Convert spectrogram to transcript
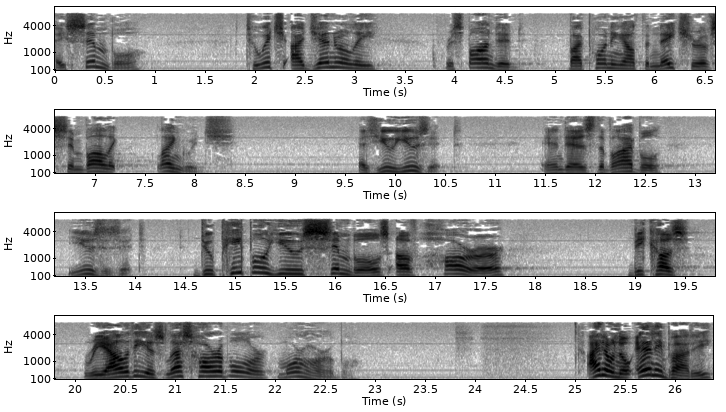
a symbol to which I generally responded by pointing out the nature of symbolic language as you use it and as the Bible uses it. Do people use symbols of horror because reality is less horrible or more horrible? I don't know anybody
